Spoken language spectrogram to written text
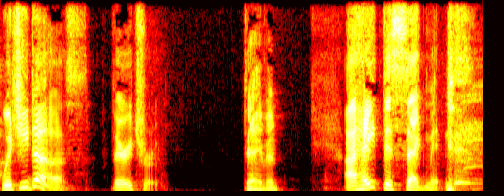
which he does. Very true. David, I hate this segment.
